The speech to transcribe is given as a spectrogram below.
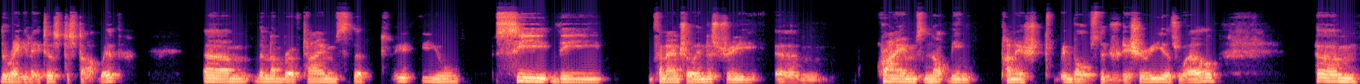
the regulators to start with. Um, the number of times that you see the financial industry um, crimes not being punished involves the judiciary as well. Um,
